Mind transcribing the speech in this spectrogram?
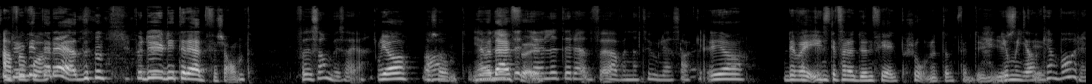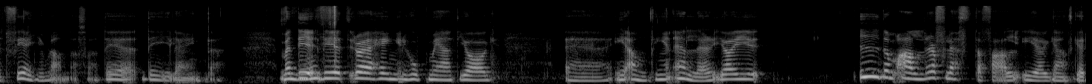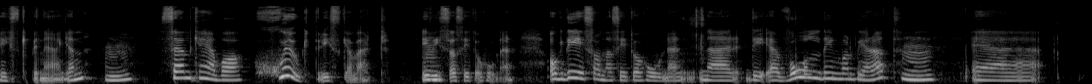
för du är apropå. lite rädd. För du är lite rädd för sånt. För zombie sa jag. Ja, och Ja, sånt. Det jag, var är därför. lite, jag är lite rädd för övernaturliga saker. Ja, det var Faktiskt. inte för att du är en feg person utan för att du just Jo, men jag kan vara rätt feg ibland. Alltså. Det, det gillar jag inte. Men det, Mm. det tror jag hänger ihop med att jag eh, är antingen eller. Jag är ju, I de allra flesta fall är jag ganska riskbenägen. Mm. Sen kan jag vara sjukt riskavert i vissa situationer. Och det är sådana situationer när det är våld involverat. Mm. Eh,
